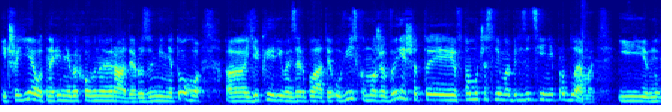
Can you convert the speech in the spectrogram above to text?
і чи є от на рівні Верховної Ради розуміння того, е, який рівень зарплати у війську може вирішити в тому числі мобілізаційні проблеми, і ну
